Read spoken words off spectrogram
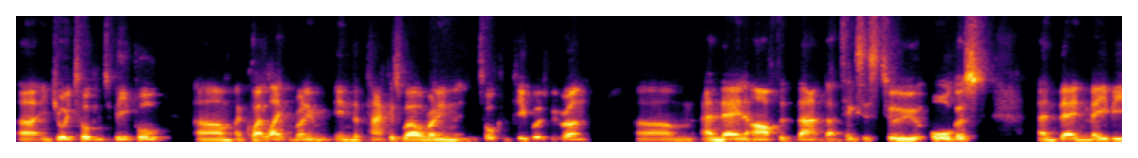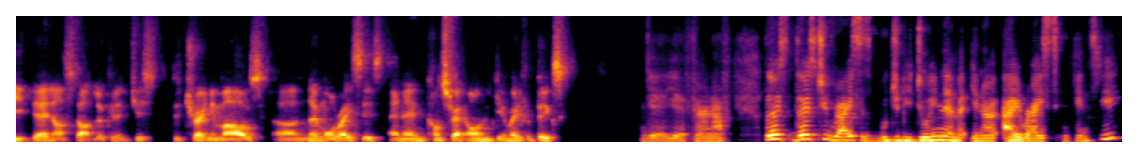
Uh, enjoy talking to people. Um, I quite like running in the pack as well, running and talking to people as we run. Um, and then after that, that takes us to August. And then maybe then I'll start looking at just the training miles, uh, no more races, and then concentrate on getting ready for bigs. Yeah, yeah, fair enough. Those those two races, would you be doing them at you know a race intensity?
